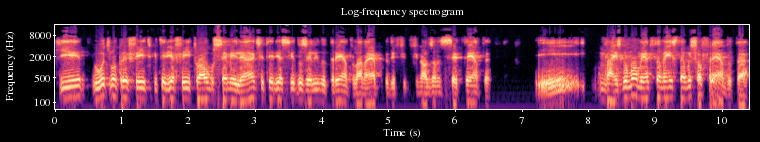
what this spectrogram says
que o último prefeito que teria feito algo semelhante teria sido Zelindo Trento, lá na época de final dos anos 70. E, mas no momento também estamos sofrendo, tá?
